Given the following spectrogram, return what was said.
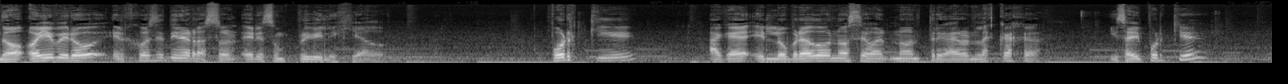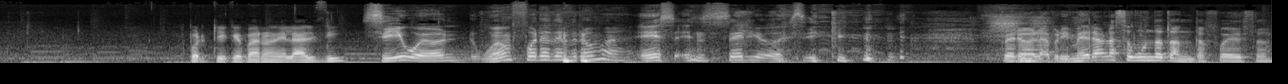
No, oye, pero el José tiene razón, eres un privilegiado. Porque acá en Lobrado no se van, no entregaron las cajas. ¿Y sabéis por qué? Porque quemaron el Albi. Sí, weón, weón, fuera de broma. es en serio, sí. Pero la primera o la segunda tanda fue esa.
